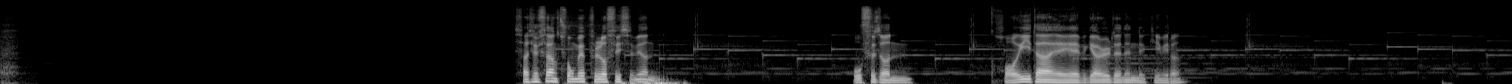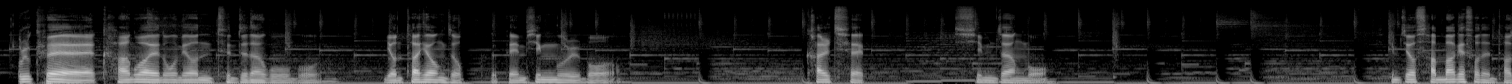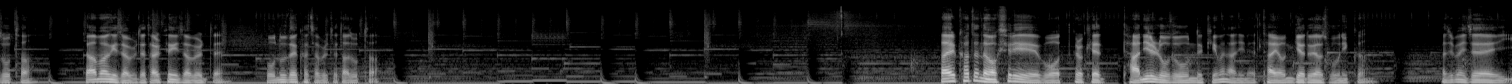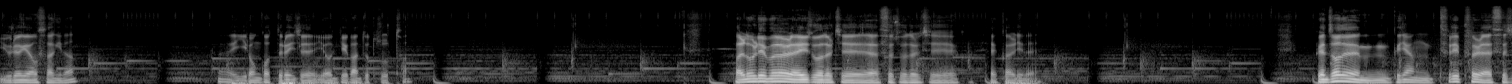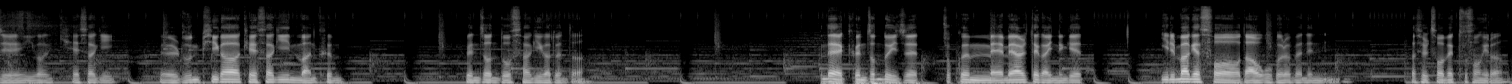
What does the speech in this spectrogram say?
사실상 총매 플러스 있으면 보스전 거의 다 해결되는 느낌이라. 불쾌 강화해 놓으면 든든하고 뭐 연타형 적 그 뱀식물 뭐 칼책 심장 뭐 심지어 산막에서는 다 좋다. 까마귀 잡을 때 달팽이 잡을 때 노누데카 잡을 때 다 좋다 사일 카드는 확실히 뭐 그렇게 단일로 좋은 느낌은 아니네. 다 연계돼야 좋으니까. 하지만 이제 유령 영상이나 네, 이런 것들은 이제 연계가 안 돼도 좋다. 발놀림을 A 줘야 될지 F 줘야 될지 헷갈리네. 괜찮은 그냥 triple S지. 이거 개사기 룬피가 개사기인 만큼 괜전도 사기가 된다 근데 괜전도 이제 조금 애매할 때가 있는 게 1막에서 나오고 그러면은 사실 저백투성이라.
